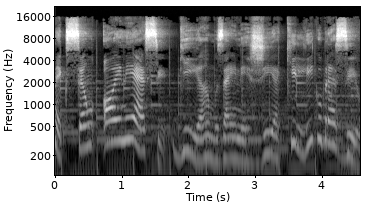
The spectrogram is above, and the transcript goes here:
Conexão ONS. Guiamos a energia que liga o Brasil.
